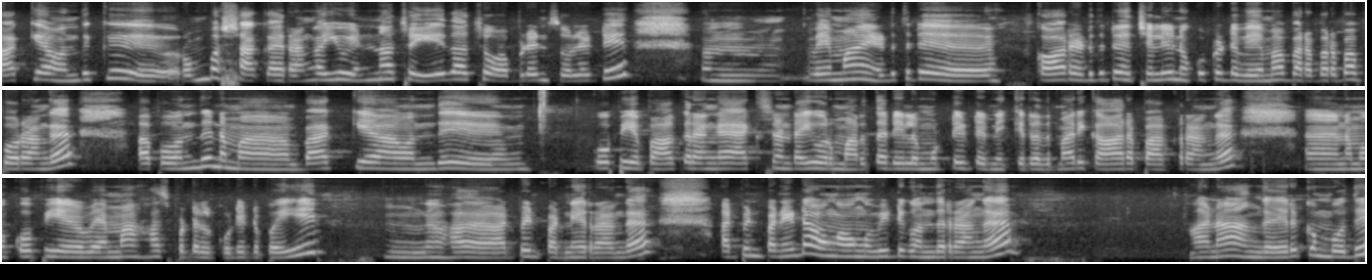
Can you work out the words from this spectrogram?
பாக்கியா வந்துக்கு ரொம்ப ஷாக் ஆயிடுறாங்க. ஐயோ என்னாச்சோ ஏதாச்சோ அப்படின்னு சொல்லிட்டு வேகமாக எடுத்துகிட்டு கார் எடுத்துகிட்டு செல்லியனை கூப்பிட்டுட்டு வேகமாக பரபரப்பாக போகிறாங்க அப்போ வந்து நம்ம பாக்கியா வந்து கோபியை பார்க்குறாங்க ஆக்சிடெண்ட் ஆகி ஒரு மரத்தடியில் முட்டிட்டு நிற்கிறது மாதிரி காரை பார்க்குறாங்க நம்ம கோபியை வேமா ஹாஸ்பிட்டல் கூட்டிகிட்டு போய் அட்மிட் பண்ணிடுறாங்க. அட்மிட் பண்ணிவிட்டு அவங்க அவங்க வீட்டுக்கு வந்துடுறாங்க. ஆனால் அங்கே இருக்கும்போது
